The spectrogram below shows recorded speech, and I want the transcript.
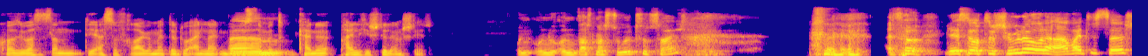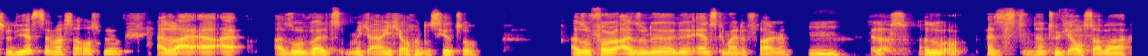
quasi, was ist dann die erste Frage, mit der du einleiten würdest, Ähm. damit keine peinliche Stille entsteht? Und, und, und was machst du zurzeit? also, gehst du noch zur Schule oder arbeitest du, studierst du, machst du Ausbildung? Also, äh, äh, also weil es mich eigentlich auch interessiert so. Also, voll, also eine, eine ernst gemeinte Frage. Mhm. Ja, das. Also, also es ist natürlich auch so, aber,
